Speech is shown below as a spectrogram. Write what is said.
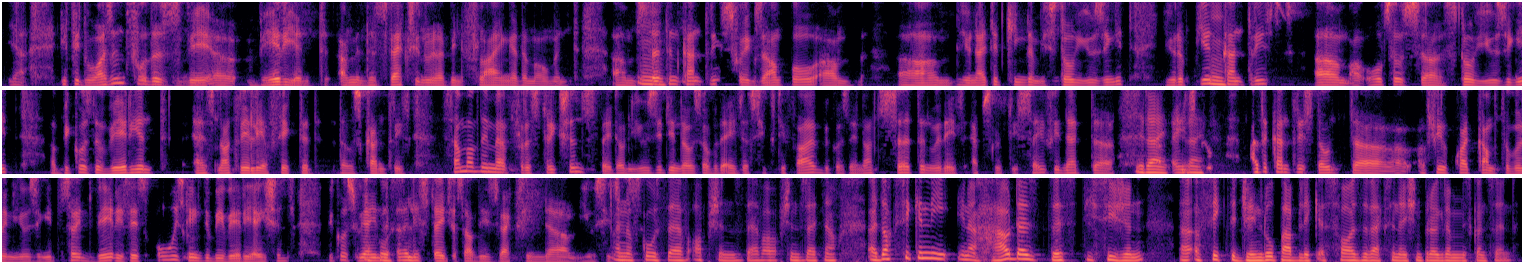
Yeah, if it wasn't for this uh, variant, I mean, this vaccine would have been flying at the moment. Um, Certain countries, for example, um, um, the United Kingdom is still using it. European countries um, are also uh, still using it uh, because the variant has not really affected those countries. Some of them have restrictions. They don't use it in those over the age of 65 because they're not certain whether it's absolutely safe in that uh, Right, age right. group. Other countries don't uh, feel quite comfortable in using it. So it varies. There's always going to be variations because we are Of in course. the early stages of these vaccine um, usages. And of course, they have options. They have options right now. Uh, Doc, secondly, you know, how does this decision uh, affect the general public as far as the vaccination program is concerned?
